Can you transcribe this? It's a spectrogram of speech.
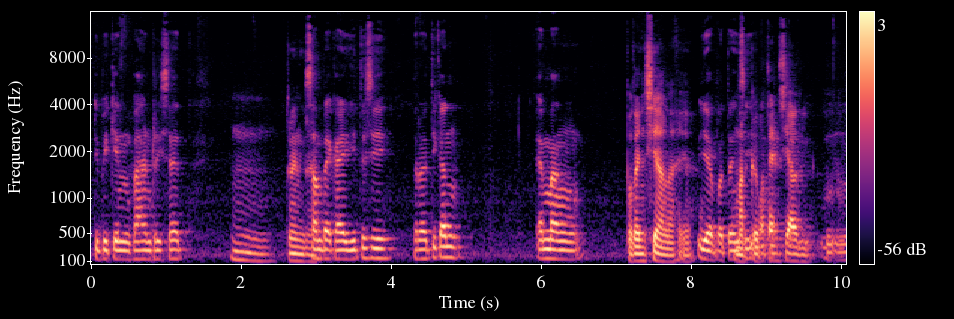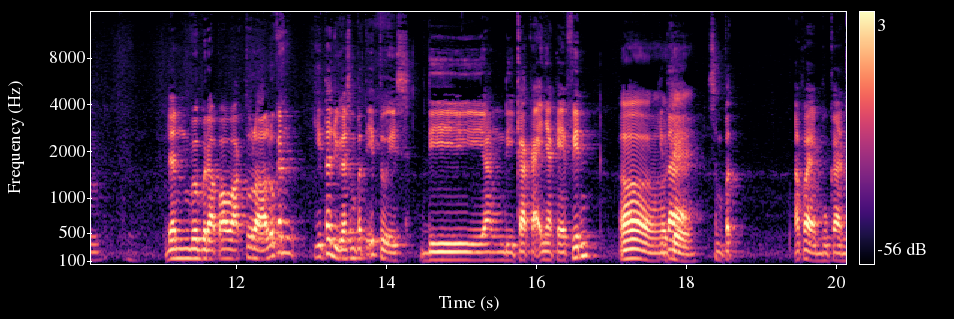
dibikin bahan riset hmm keren keren sampai kayak gitu sih berarti kan emang potensial lah ya. Iya potensi. Market. potensial juga Mm-mm. dan beberapa waktu lalu kan kita juga sempet itu is. Di yang di kakaknya Kevin Oh, kita sempet apa ya bukan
